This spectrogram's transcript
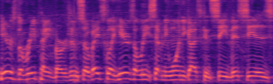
here's the repaint version. So basically, here's Elite 71. You guys can see this is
